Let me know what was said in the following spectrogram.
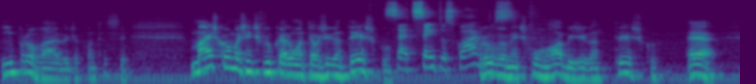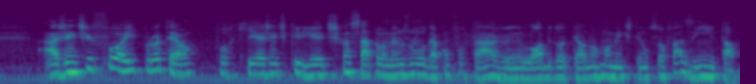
improvável de acontecer. Mas como a gente viu que era um hotel gigantesco, 700 quartos? provavelmente com um lobby gigantesco, é, a gente foi pro hotel, porque a gente queria descansar pelo menos num lugar confortável. E o lobby do hotel normalmente tem um sofazinho e tal.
